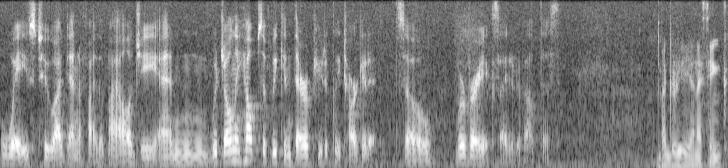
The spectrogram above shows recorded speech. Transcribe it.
ways to identify the biology, and which only helps if we can therapeutically target it. So we're very excited about this. I agree, and I think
